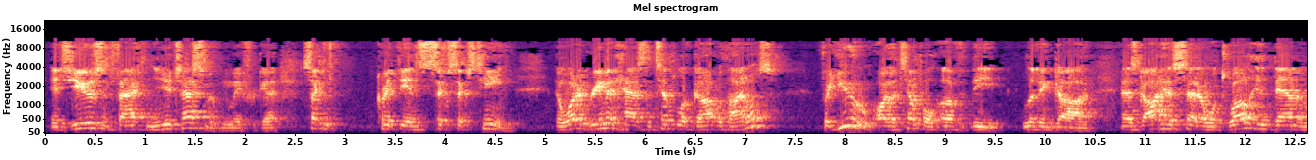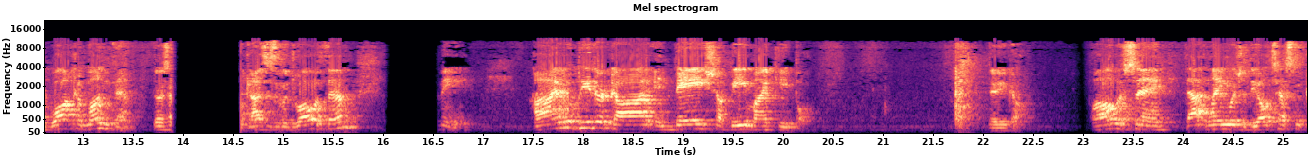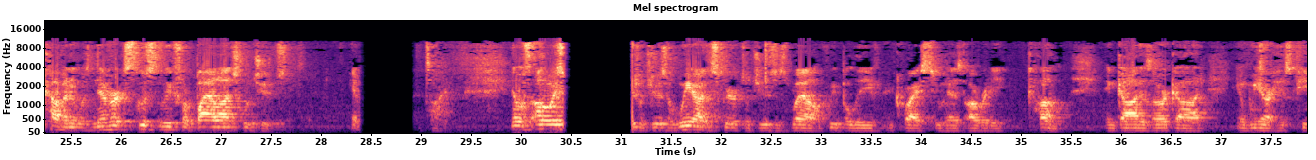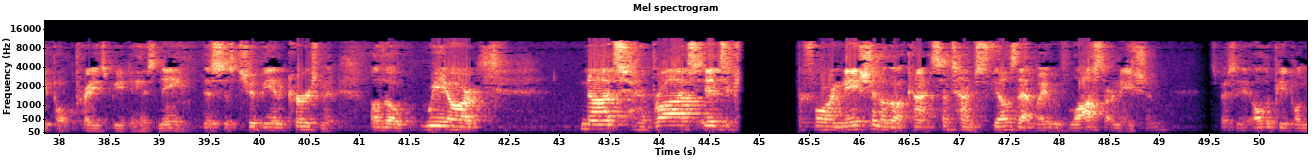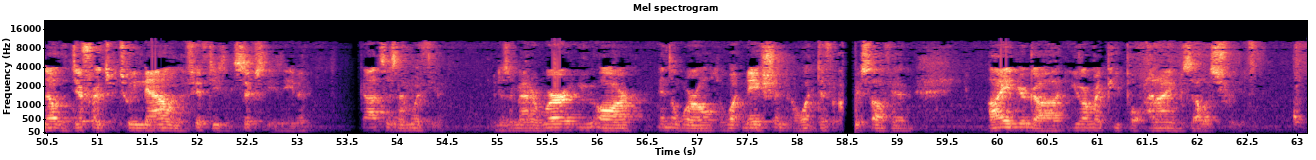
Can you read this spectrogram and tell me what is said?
It's used, in fact, in the New Testament, we may forget. 2 Corinthians 6.16. And what agreement has the temple of God with idols? For you are the temple of the living God. As God has said, I will dwell in them and walk among them. God says, I will dwell with them, me. I will be their God, and they shall be my people. There you go. Paul is saying that language of the Old Testament covenant was never exclusively for biological Jews at the time. It was always spiritual Jews, and we are the spiritual Jews as well. We believe in Christ who has already come. And God is our God, and we are his people. Praise be to his name. This is, should be an encouragement. Although we are not brought into a foreign nation, although it sometimes feels that way. We've lost our nation. Especially the older people know the difference between now and the 50s and 60s even. God says, I'm with you. It doesn't matter where you are in the world, or what nation, or what difficulty yourself in. I am your God, you are my people, and I am zealous for you.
